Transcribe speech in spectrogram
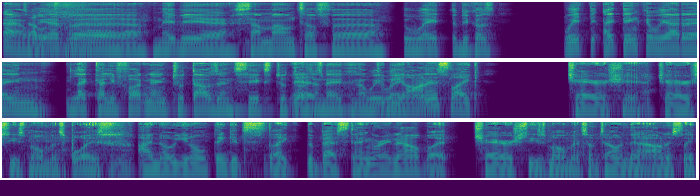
Yeah, Tell we us, have uh, maybe uh, some amount of uh, to wait because we th- I think we are uh, in like California in 2006, 2008. you know, we to wait be honest, like cherish it, cherish these moments, boys. I know you don't think it's like the best thing right now, but cherish these moments. I'm telling you that honestly,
